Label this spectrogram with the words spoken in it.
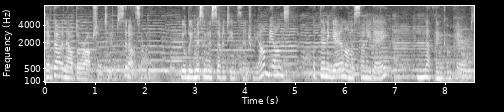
they've got an outdoor option too. Sit outside. You'll be missing the 17th century ambiance, but then again, on a sunny day, nothing compares.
